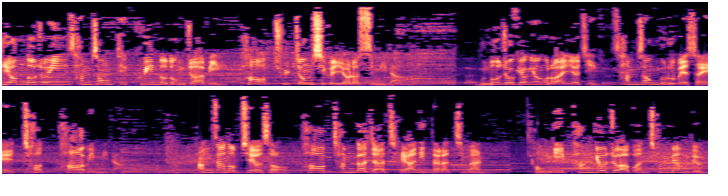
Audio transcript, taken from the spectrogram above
기업 노조인 삼성테크윈 노동조합이 파업 출정식을 열었습니다. 무노조 경영으로 알려진 삼성그룹에서의 첫 파업입니다. 방산업체여서 파업 참가자 제한이 따랐지만 경기 판교조합원 1000명 등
